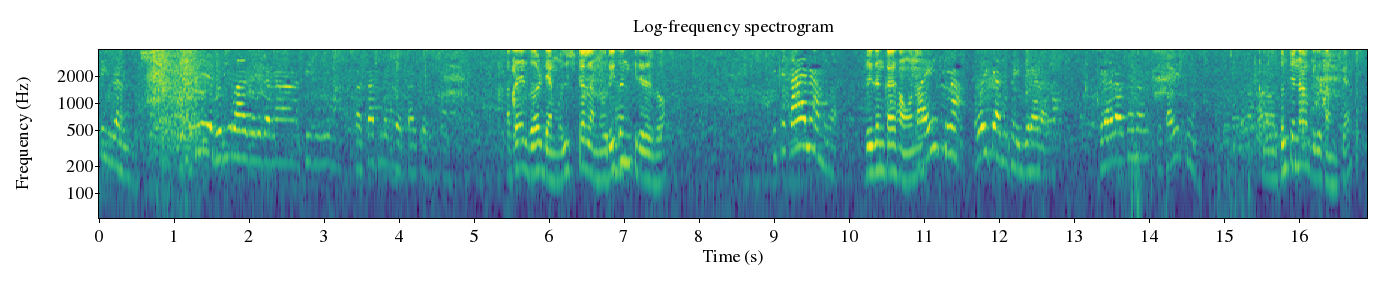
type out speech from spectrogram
तीन जाणां. ती भुरगीं बाळ दोग जाणां तीन पाच सात लोक रावताले आतां हे घर डेमोलिश केला न्हू रिजन कितें तेजो तिथे काय ना आमकां रिजन काय काहीच ना. वयचे गिराडा गिराडा काहीच ना तुमचें नांव कितें सांगचें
